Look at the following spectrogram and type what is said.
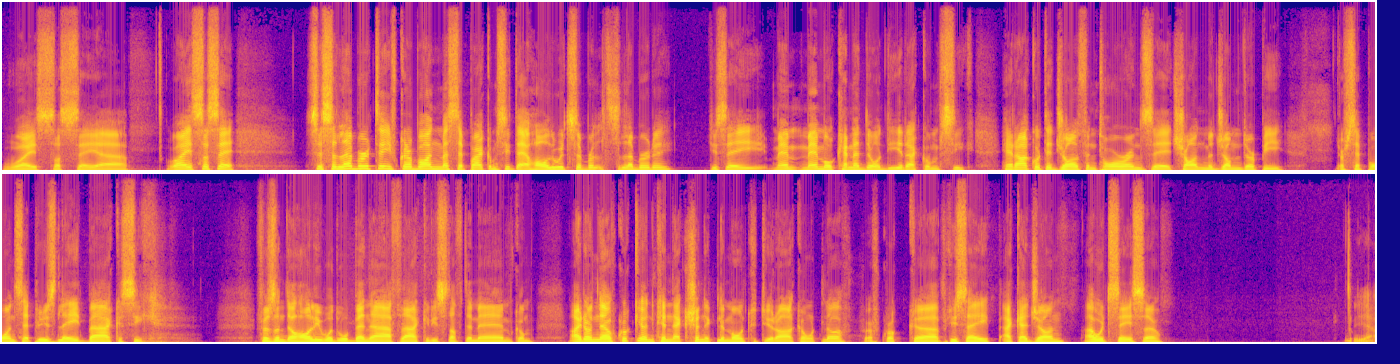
Ouais, ça c'est. euh, Ouais, ça c'est. C'est celebrity, Carbon, mais c'est pas comme si t'es Hollywood cele- celebrity. Tu sais, même, même au Canada, on dirait comme si. Héra côté Jonathan Torrance et Sean Majumder, puis. Je sais pas, c'est plus laid back que si. Faisant de Hollywood ou Ben Affleck et des stuff de même. Comme. I don't know, je crois qu'il y a une connection avec le monde que tu rencontres là. Je crois que, tu sais, Aka John. I would say so. Yeah.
